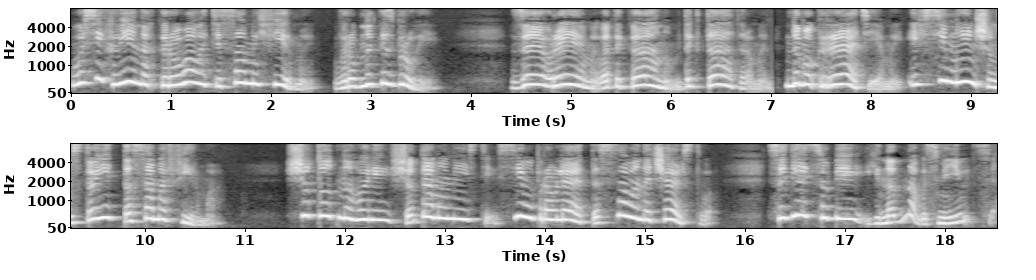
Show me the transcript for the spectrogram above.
в усіх війнах керували ті самі фірми, виробники зброї? За євреями, Ватиканом, диктаторами, демократіями і всім іншим стоїть та сама фірма. Що тут на горі, що там у місті, всім управляє те саме начальство. Сидять собі і над нами сміються.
